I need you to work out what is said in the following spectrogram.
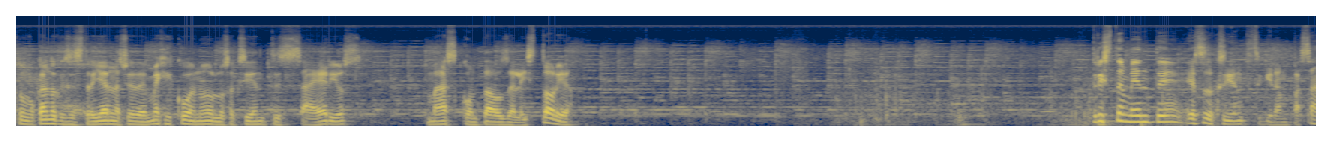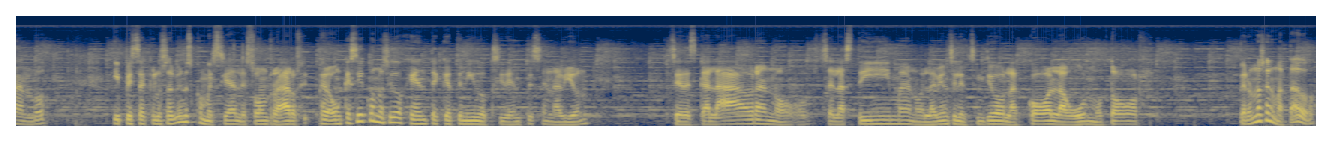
Provocando que se estrellara en la Ciudad de México en uno de los accidentes aéreos más contados de la historia. Tristemente, estos accidentes seguirán pasando, y pese a que los aviones comerciales son raros, pero aunque sí he conocido gente que ha tenido accidentes en avión, se descalabran o se lastiman, o el avión se le encendió la cola o un motor, pero no se han matado.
